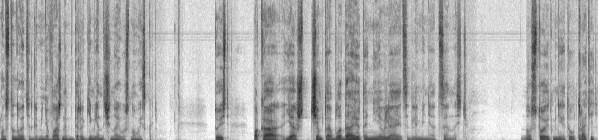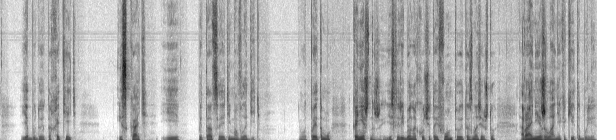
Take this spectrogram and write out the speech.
он становится для меня важным, дорогим, я начинаю его снова искать. То есть, пока я чем-то обладаю, это не является для меня ценностью. Но стоит мне это утратить, я буду это хотеть, искать и пытаться этим овладеть. Вот, поэтому, конечно же, если ребенок хочет iPhone, то это значит, что ранее желания какие-то были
